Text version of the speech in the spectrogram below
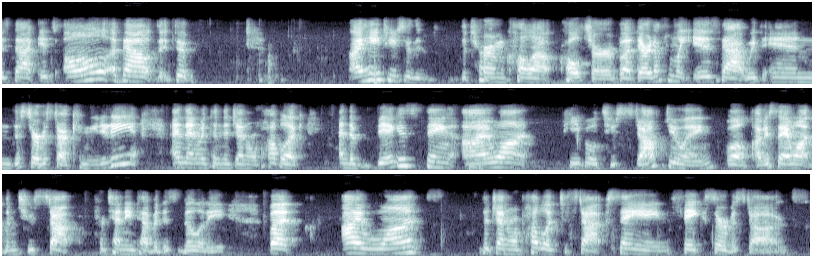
is that it's all about the. the I hate to use the, the term call out culture, but there definitely is that within the service dog community and then within the general public. And the biggest thing I want people to stop doing, well, obviously I want them to stop pretending to have a disability, but I want the general public to stop saying fake service dogs,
